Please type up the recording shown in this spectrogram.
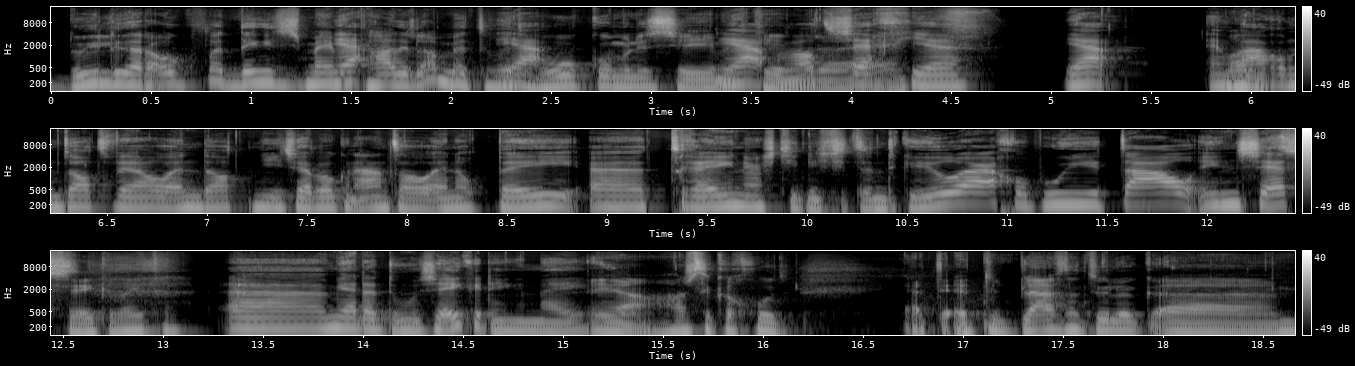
Doen jullie daar ook wat dingetjes mee met Ja. HD Lab? Met, met Ja. hoe communiceer je met ja, kinderen? wat zeg je? Ja, en Want- waarom dat wel en dat niet? We hebben ook een aantal NLP-trainers. die, die zitten natuurlijk heel erg op hoe je je taal inzet. Zeker weten. Ehm, ja, daar doen we zeker dingen mee. Ja, hartstikke goed. Ja, het, het blijft natuurlijk ehm,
